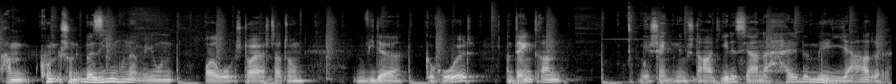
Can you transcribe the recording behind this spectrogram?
haben Kunden schon über 700 Millionen Euro Steuererstattung wieder geholt. Und denkt dran, wir schenken dem Staat jedes Jahr eine halbe Milliarde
